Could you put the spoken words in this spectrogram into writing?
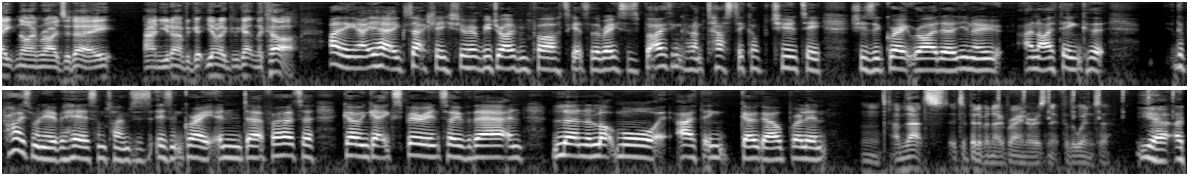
eight nine rides a day, and you don't have to get you don't have to get in the car. I think, uh, yeah, exactly. She won't be driving far to get to the races, but I think a fantastic opportunity. She's a great rider, you know, and I think that the prize money over here sometimes is, isn't great. And uh, for her to go and get experience over there and learn a lot more, I think, go girl, brilliant. Mm. And that's it's a bit of a no-brainer, isn't it, for the winter? Yeah, I,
